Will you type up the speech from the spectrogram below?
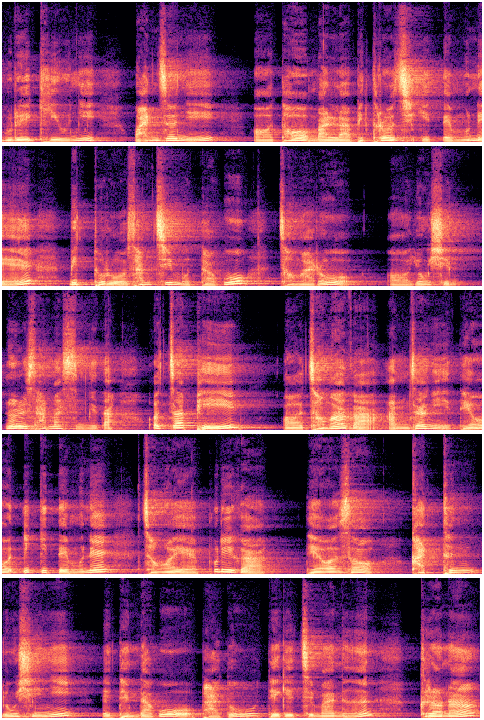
물의 기운이 완전히 어, 더 말라 비틀어지기 때문에 미토로 삼지 못하고 정화로 어, 용신을 삼았습니다. 어차피 어, 정화가 암장이 되어 있기 때문에 정화의 뿌리가 되어서 같은 용신이 된다고 봐도 되겠지만은 그러나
